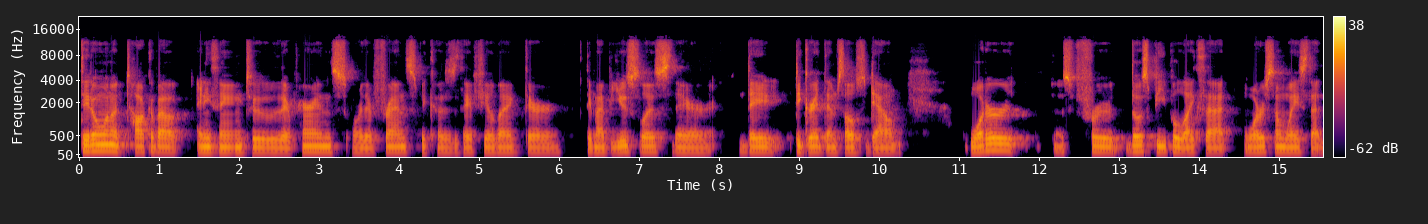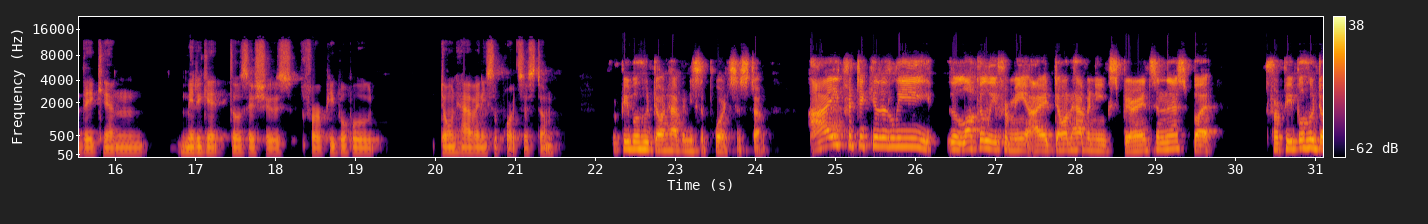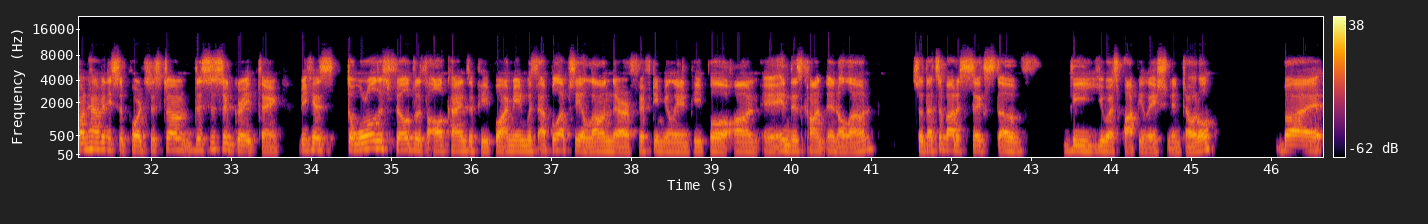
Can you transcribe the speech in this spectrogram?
they don't want to talk about anything to their parents or their friends because they feel like they're they might be useless. They're they degrade themselves down. What are for those people like that? What are some ways that they can mitigate those issues for people who don't have any support system? For people who don't have any support system, I particularly, luckily for me, I don't have any experience in this, but for people who don't have any support system, this is a great thing because the world is filled with all kinds of people. I mean, with epilepsy alone, there are 50 million people on in this continent alone. So that's about a sixth of the US population in total. But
